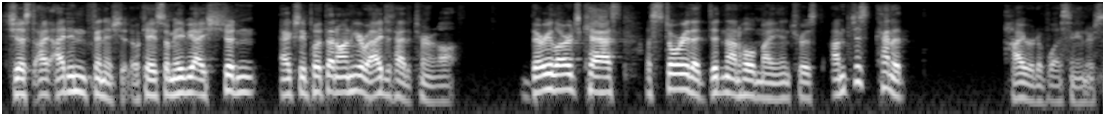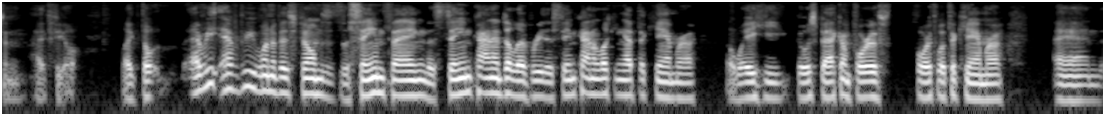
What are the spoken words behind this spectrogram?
just I, I didn't finish it. Okay, so maybe I shouldn't actually put that on here, but I just had to turn it off. Very large cast, a story that did not hold my interest. I'm just kind of tired of Wes Anderson. I feel like the every every one of his films is the same thing, the same kind of delivery, the same kind of looking at the camera, the way he goes back and forth forth with the camera, and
